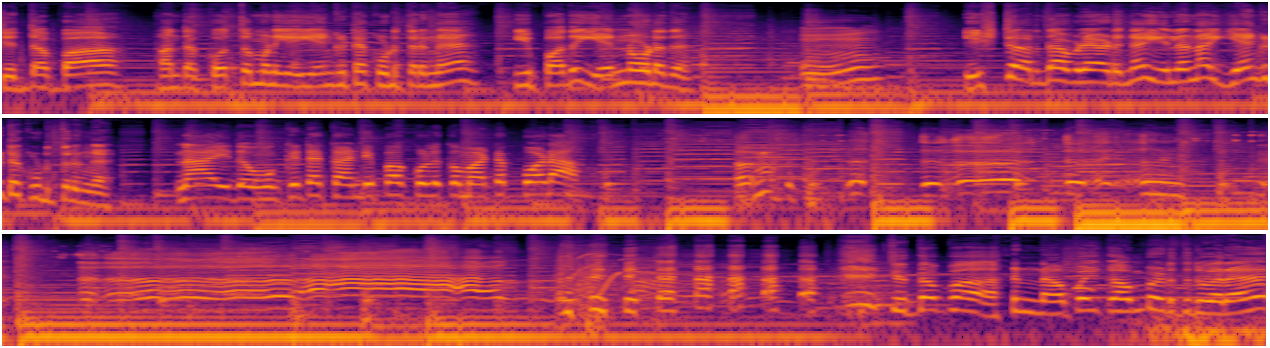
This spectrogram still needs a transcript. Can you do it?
சித்தப்பா அந்த கொத்துமணியை என்கிட்ட கொடுத்துருங்க. இப்போ அது என்னோடது. ம், இஷ்டம் இருந்தா விளையாடுங்க இல்லைன்னா என்கிட்ட கொடுத்துருங்க. நான் இதை உன்கிட்ட கண்டிப்பா குளுக்க மாட்டேன். போடா. சித்தப்பா நான் போய் கம்பு எடுத்துட்டு வரேன்.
